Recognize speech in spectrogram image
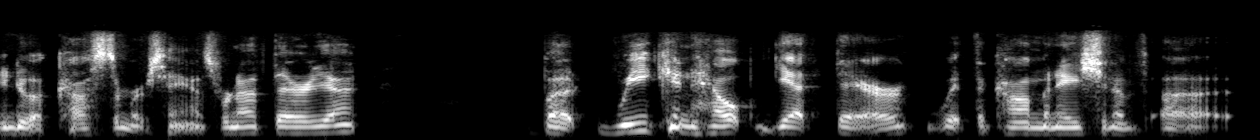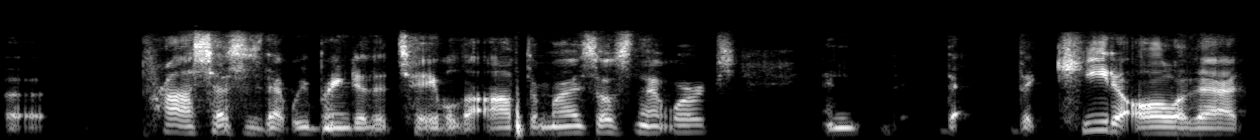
into a customer's hands. We're not there yet, but we can help get there with the combination of uh, uh, processes that we bring to the table to optimize those networks. And the, the key to all of that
